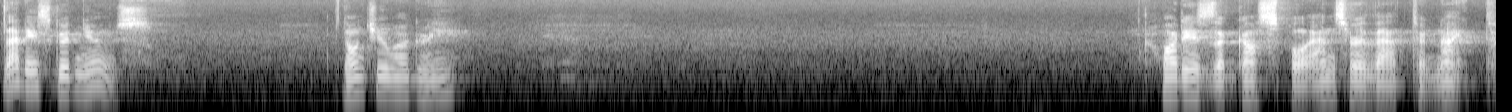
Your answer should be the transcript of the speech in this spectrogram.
That is good news. Don't you agree? What is the gospel? Answer that tonight.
